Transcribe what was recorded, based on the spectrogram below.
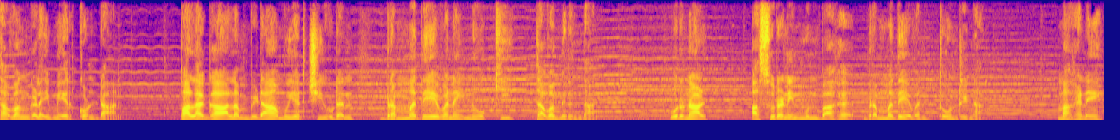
தவங்களை மேற்கொண்டான். பலகாலம் விடாமுயற்சியுடன் பிரம்மதேவனை நோக்கி தவமிருந்தான். இருந்தான் ஒருநாள் அசுரனின் முன்பாக பிரம்மதேவன் தோன்றினார். மகனே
